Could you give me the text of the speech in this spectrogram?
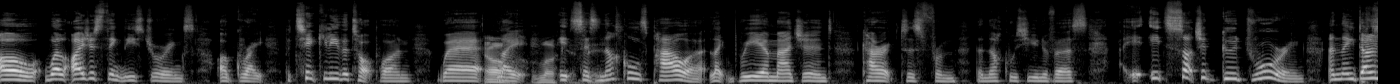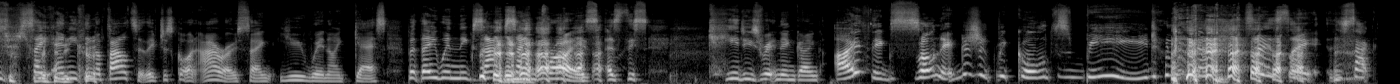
Oh, well, I just think these drawings are great, particularly the top one where Oh, like it says it. Knuckles power, like reimagined characters from the Knuckles universe. It, it's such a good drawing, and they don't say really anything good. about it. They've just got an arrow saying "You win," I guess, but they win the exact same prize as this kid who's written in going, I think Sonic should be called Speed. so it's like the sack,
